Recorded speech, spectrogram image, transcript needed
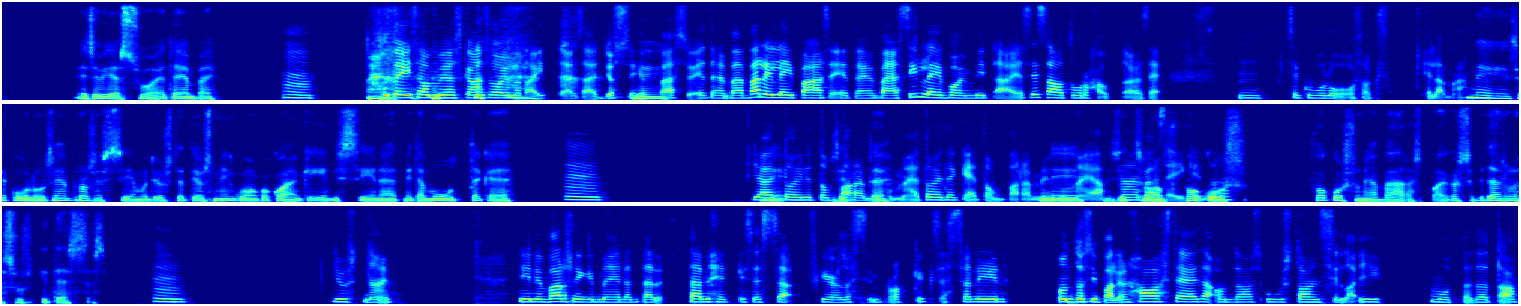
Ei se vie sua eteenpäin. Mm. Mutta ei saa myöskään soimata itteensä, että jos ei niin. ole päässyt eteenpäin, välillä ei pääse eteenpäin ja sille ei voi mitään ja se saa turhauttaa ja se, mm, se kuuluu osaksi elämää. Niin, se kuuluu siihen prosessiin, mutta just, että jos niin kuin on koko ajan kiinni siinä, että mitä muut tekee. Mm. Ja niin, että toi nyt on sitten, paremmin kuin mä ja toi tekee ton paremmin niin, kuin mä ja niin mä en pääse fokus, fokus on ihan väärässä paikassa, se pitäisi olla sus itsessäsi. Just näin. Niin, niin varsinkin meidän tämän, tämänhetkisessä Fearlessin prokkiksessa, niin on tosi paljon haasteita, on taas uusi tanssilaji, mutta tota,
